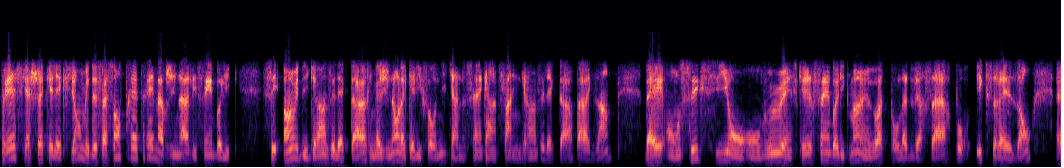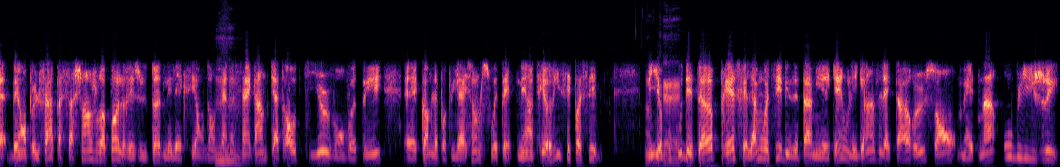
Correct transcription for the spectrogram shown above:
presque à chaque élection, mais de façon très, très marginale et symbolique. C'est un des grands électeurs. Imaginons la Californie qui en a 55 grands électeurs, par exemple. Ben, on sait que si on, veut inscrire symboliquement un vote pour l'adversaire pour X raisons, euh, ben, on peut le faire parce que ça ne changera pas le résultat de l'élection. Donc, il y en a 54 mhm. autres qui, eux, vont voter euh, comme la population le souhaitait. Mais en théorie, c'est possible. Mais il y a beaucoup d'États, presque la moitié des États américains, où les grands électeurs, eux, sont maintenant obligés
